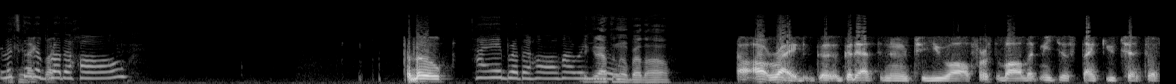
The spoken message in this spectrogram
Let's Okay, go to bye. Brother Hall. Hello. Hi, Brother Hall. How are Good you? Good afternoon, Brother Hall. Uh, all right. Good, good afternoon to you all. First of all, let me just thank you, Tinta,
